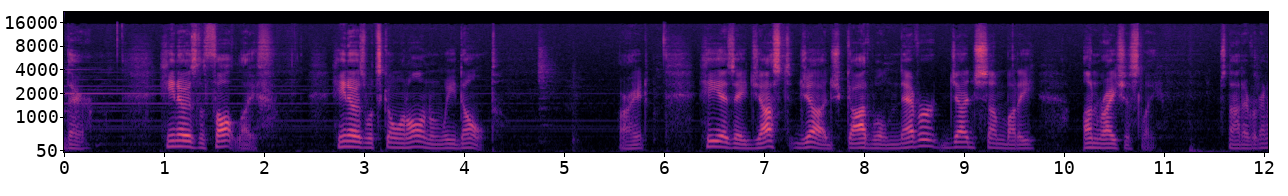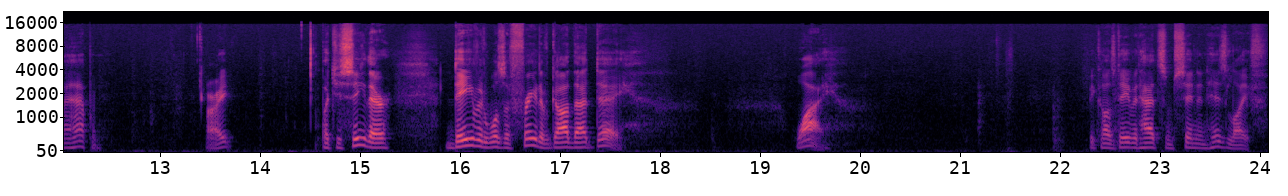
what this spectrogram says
there. He knows the thought life. He knows what's going on when we don't. All right? He is a just judge. God will never judge somebody unrighteously. It's not ever going to happen. All right? But you see there, David was afraid of God that day. Why? Because David had some sin in his life.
